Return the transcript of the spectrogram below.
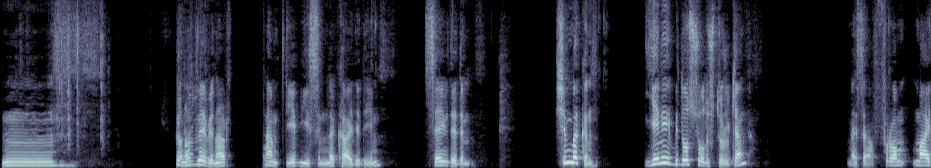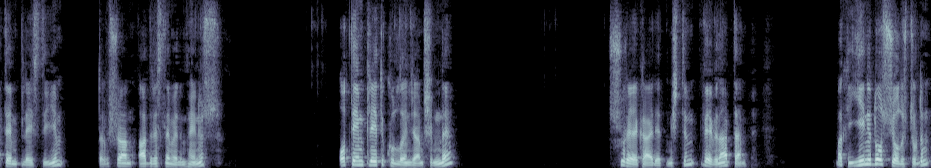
Hmm, şunu webinar temp diye bir isimle kaydedeyim. Save dedim. Şimdi bakın yeni bir dosya oluştururken mesela from my templates diyeyim. Tabii şu an adreslemedim henüz. O template'i kullanacağım şimdi. Şuraya kaydetmiştim. Webinar temp. Bakın yeni dosya oluşturdum.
